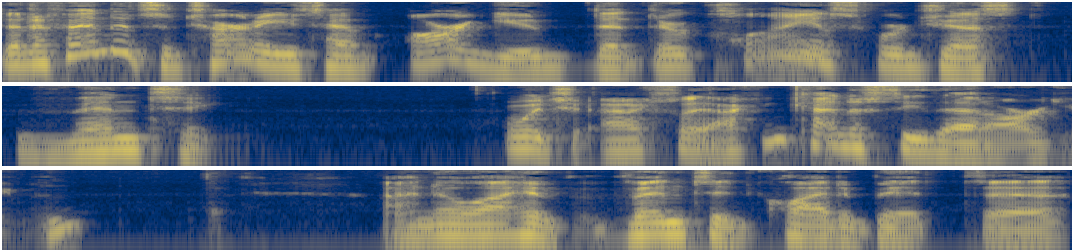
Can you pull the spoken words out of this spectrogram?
The defendant's attorneys have argued that their clients were just venting, which actually I can kind of see that argument. I know I have vented quite a bit, uh,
